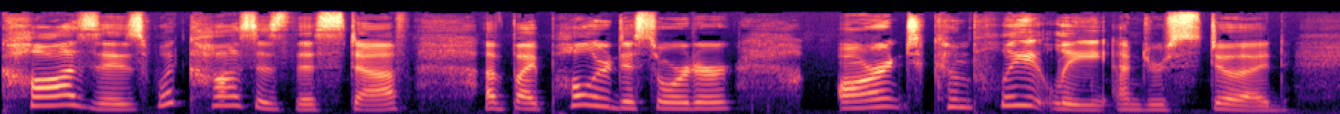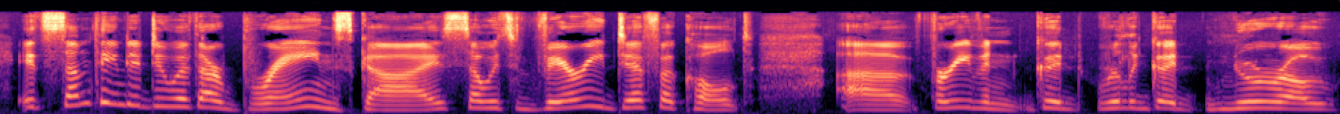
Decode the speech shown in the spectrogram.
causes, what causes this stuff of bipolar disorder, aren't completely understood. It's something to do with our brains, guys. So it's very difficult uh, for even good, really good neuro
